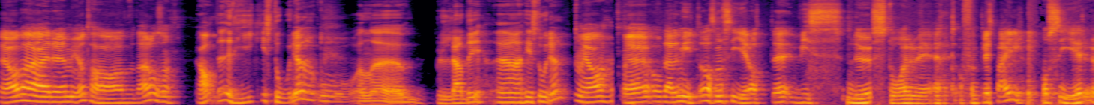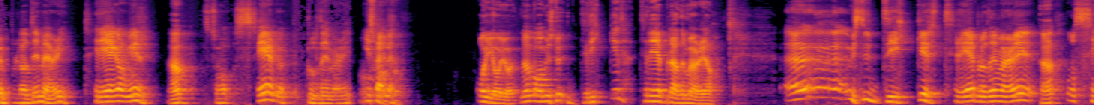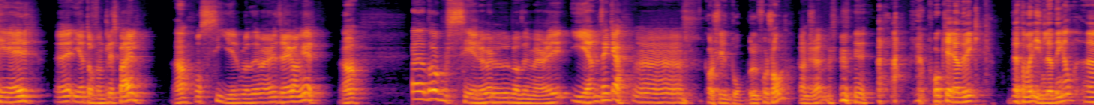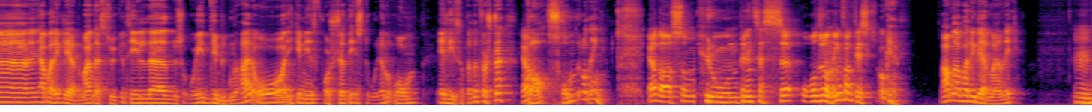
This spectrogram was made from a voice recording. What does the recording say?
Ja, det er eh, mye å ta av der, altså. Ja, det er en rik historie og en uh, bloody eh, historie. Ja, eh, og det er en myte da, som sier at eh, hvis du står ved et offentlig speil og sier 'Bloody Mary' tre ganger, Ja. så ser du Bloody Mary i speilet. Altså. Oi, oi, oi. Men hva hvis du drikker tre Bloody Mary, da? Eh, hvis du drikker tre Bloody Mary Ja. og ser eh, i et offentlig speil Ja. og sier Bloody Mary tre ganger, ja. Eh, da ser du vel Bloody Mary igjen, tenker jeg. Eh, Kanskje i dobbel forstand? kanskje. Ok, Henrik. Dette var innledningen. Eh, Jeg bare gleder meg neste uke til du skal gå i dybden her, og ikke minst fortsette historien om Elisabeth den første, Ja. da som dronning. ja, da som kronprinsesse og dronning, faktisk. Ok. Ja, men da bare gleder meg, Henrik. Mm.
